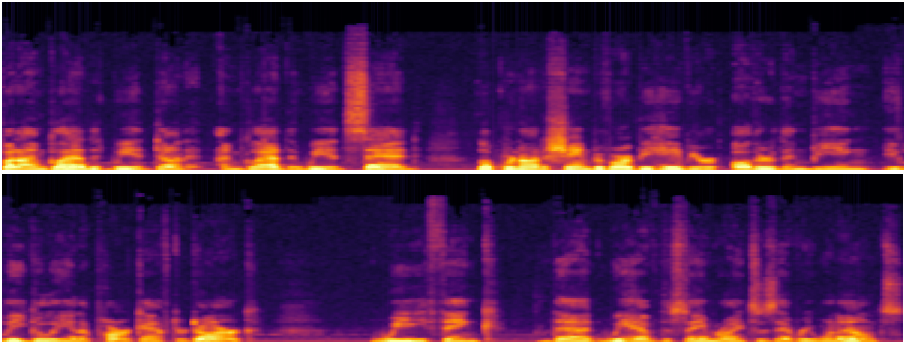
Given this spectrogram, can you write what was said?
but I'm glad that we had done it. I'm glad that we had said, look, we're not ashamed of our behavior other than being illegally in a park after dark. We think that we have the same rights as everyone else.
